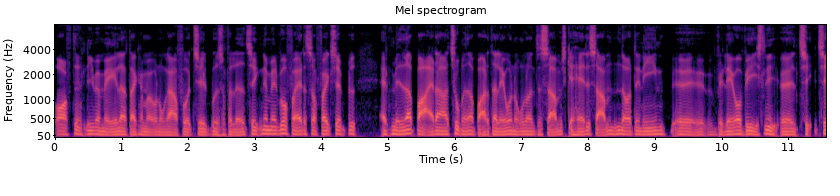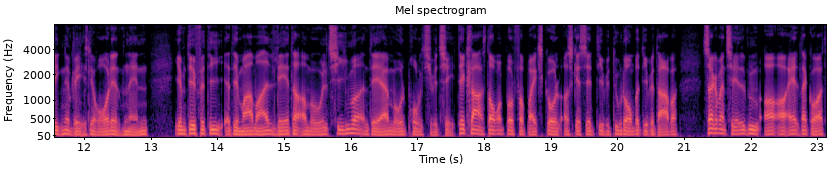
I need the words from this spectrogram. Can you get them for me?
ofte lige med maler, der kan man jo nogle gange få et tilbud, så få lavet tingene, men hvorfor er det så for eksempel, at medarbejdere, to medarbejdere, der laver nogenlunde det samme, skal have det samme, når den ene øh, laver væsentligt, øh, tingene væsentligt hurtigere end den anden? Jamen det er fordi, at det er meget, meget lettere at måle timer, end det er at måle produktivitet. Det er klart, står man på et fabriksgulv og skal sætte dibidut oven på dibidapper, så kan man tælle dem, og, og alt er godt.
